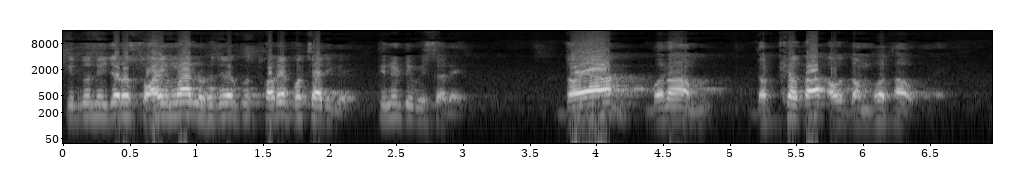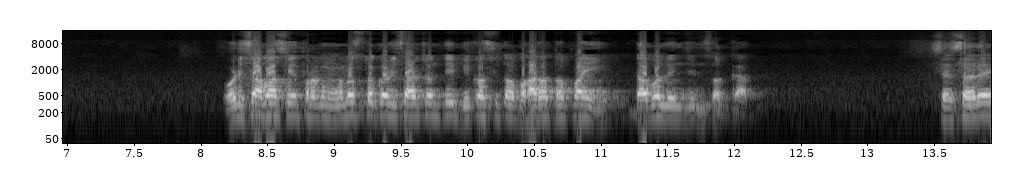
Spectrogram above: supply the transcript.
କିନ୍ତୁ ନିଜର ସ୍ୱାଭିମାନ ହୃଦୟକୁ ଥରେ ପଚାରିବେ ତିନିଟି ବିଷୟରେ। ଦୟା ବନାମ ଦକ୍ଷତା ଆଉ ଦମ୍ଭତା ଉପରେ। ଓଡ଼ିଶାବାସୀ ଏଥରକ ମନସ୍ଥ କରିସାରିଛନ୍ତି ବିକଶିତ ଭାରତ ପାଇଁ ଡବଲ ଇଞ୍ଜିନ ସରକାର। ଶେଷରେ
